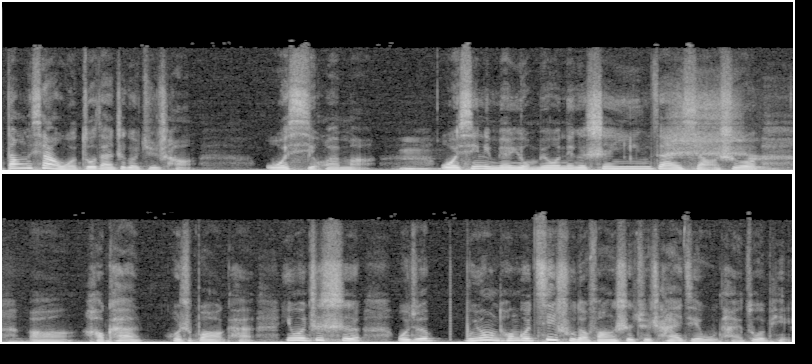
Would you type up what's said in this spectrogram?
当下我坐在这个剧场，我喜欢吗？嗯，我心里面有没有那个声音在想说是啊、好看或是不好看？因为这是我觉得不用通过技术的方式去拆解舞台作品，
